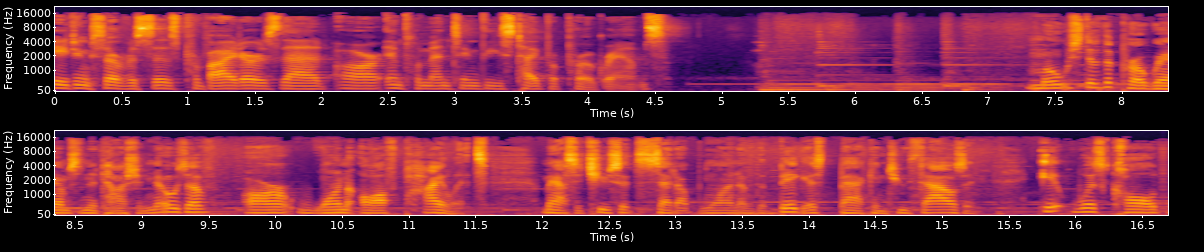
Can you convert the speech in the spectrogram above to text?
aging services providers that are implementing these type of programs. Most of the programs Natasha knows of are one off pilots. Massachusetts set up one of the biggest back in 2000. It was called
